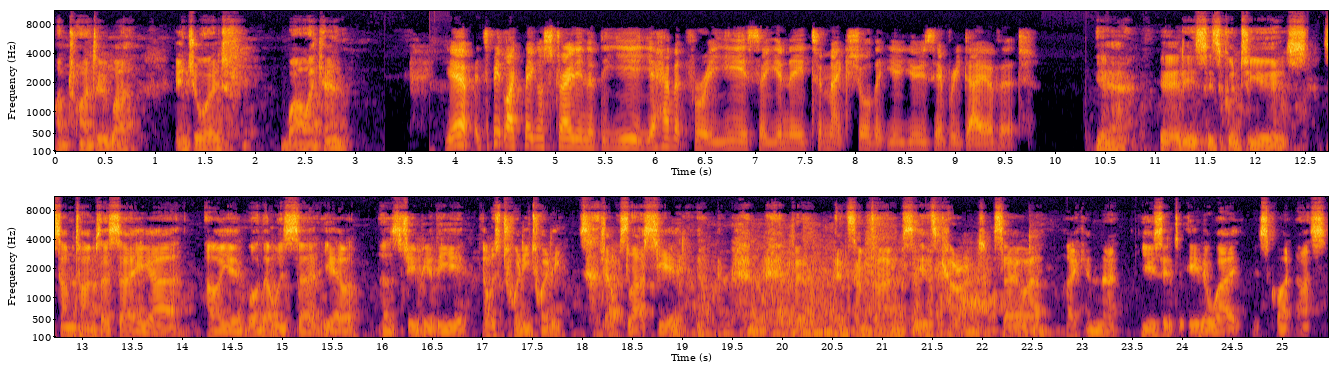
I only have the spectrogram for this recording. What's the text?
I'm trying to uh, enjoy it while I can. Yeah, it's a bit like being Australian of the Year. You have it for a year, so you need to make sure that you use every day of it. Yeah, yeah, it is. It's good to use. Sometimes I say, uh, oh, yeah, well, that was, uh, yeah, that was GP of the year. That was 2020. So that was last year. but And sometimes it's current. So uh, I can uh, use it either way. It's quite nice.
